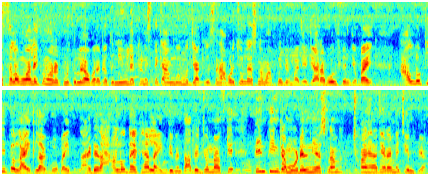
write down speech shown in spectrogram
আসসালামু আলাইকুম রহমতুল্লাহ আবরাকাত নিউ ইলেকট্রনিক্স থেকে আমি মোহাম্মদ জাকির হোসেন আবার চলে আসলাম আপনাদের মাঝে। যারা বলছেন যে, ভাই, আলোকিত লাইট লাগবে, ভাই লাইটের আলো দেখা লাইট দিবেন। তাদের জন্য আজকে তিন তিনটা মডেল নিয়ে আসলাম, ছয় হাজার এমএচ এম্পিয়ার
